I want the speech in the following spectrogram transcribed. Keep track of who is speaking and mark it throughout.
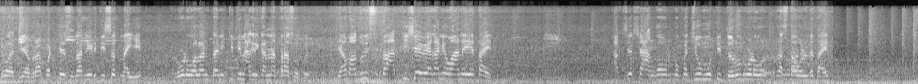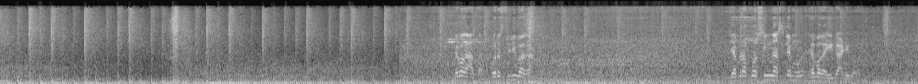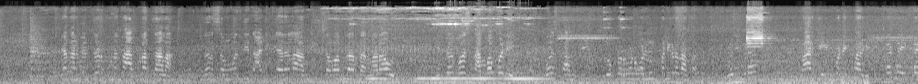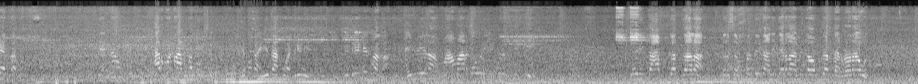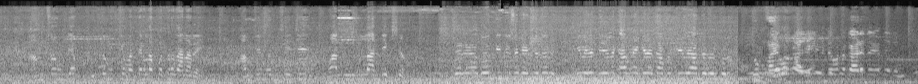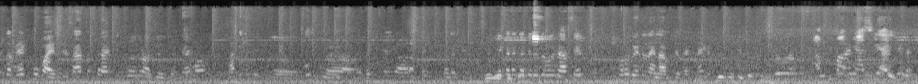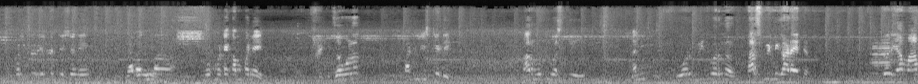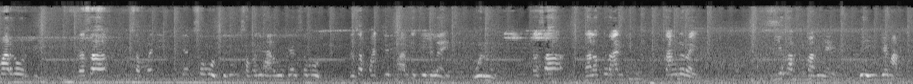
Speaker 1: तेव्हा जेब्रा पट्टे सुद्धा नीट दिसत नाहीये. रोड वलांडताना किती नागरिकांना त्रास होतोय. या बाजूने सुद्धा अतिशय वेगाने वाहनं येत आहेत. अक्षरशः अंगावर लोक जीव मोठी धरून रोड रस्ता ओलंडत आहेत. हे बघा आता परिस्थिती बघा. जबरा क्रॉसिंग नसल्यामुळे हे बघा ही गाडी बघा. या दरम्यान जर कुणाचा अपघात झाला तर संबंधित अधिकाऱ्याला आम्ही जबाबदार धरणार आहोत. इथं बस थांबा पण आहे. बस थांबती लोक रोड वळून पलीकडे जातात. पलीकडे पार्क आहे इनपट एक पार्क आहे तिकडनं इकडे येतात. त्यानं फार मोठा अपघात होऊ शकतो. हे बघा हे दाखवा ड्रेनेज हे ड्रेनेज बघा. हायवेला महामार्गावर ही परिस्थिती आहे. जर इथं अपघात झाला तर संबंधित अधिकाऱ्याला आम्ही जबाबदार धरणार आहोत. आमचं उद्या खुद्द मुख्यमंत्र्यांना पत्र जाणार आहे. आमचे मनसेचे वाहतूक जिल्हा अध्यक्ष.
Speaker 2: जर दोन तीन दिवसात यांचं जर निवेदन दिलेलं काम नाही केलं तर आपण ते आंदोलन करू.
Speaker 3: जो फ्लायओव्हर आहे त्याच्यावर गाड्या येतात त्याचा वेग खूप आहे. म्हणजे सात सत्तर ऐंशी जवळजवळ असेल तर त्यामुळं खूप यावं लागतं. वगैरे असेल थोडं बेटर राहील आमच्यासाठी नाही का?
Speaker 1: आमची मागणी अशी आहे पलीकडे रेल्वे स्टेशन आहे. या बाजूला मोठमोठ्या कंपन्या आहेत. जवळच पाटील इस्टेट आहे. फार मोठी वस्ती आहे. आणि ओव्हरब्रिजवरनं फार स्पीडनी गाड्या येतात. तर या महामार्गावरती जसा संभाजी उद्यान समोर छत्रपती संभाजी महाराज उद्यान समोर जसा पाचशेरी मार्ग केलेला आहे वरून तसा झाला तर आणखी चांगलं राहील. ही एक आमची मागणी आहे. जय हिंद जय महाराज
